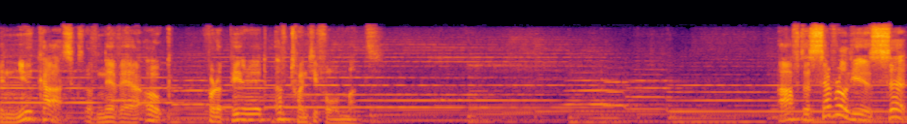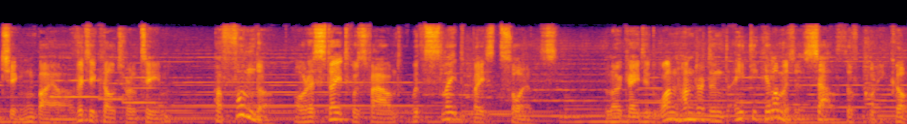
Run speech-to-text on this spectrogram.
in new casks of Nevers oak for a period of 24 months. After several years searching by our viticultural team, a fundo, or estate, was found with slate-based soils, located 180 kilometers south of Curicó.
